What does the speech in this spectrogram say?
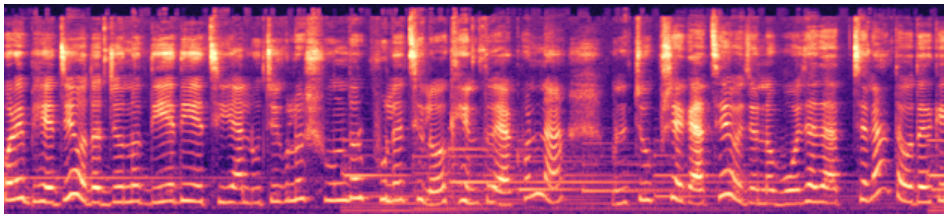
করে ভেজে ওদের জন্য দিয়ে দিয়েছি আর লুচিগুলো সুন্দর ফুলেছিল কিন্তু এখন না মানে চুপসে গেছে, ওই জন্য বোঝা যাচ্ছে না, তো ওদেরকে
